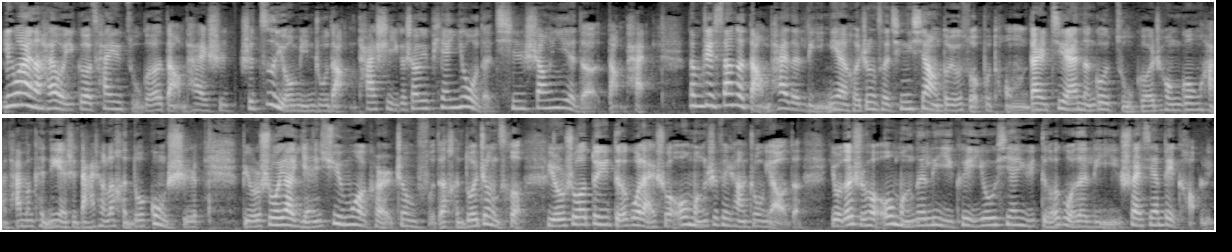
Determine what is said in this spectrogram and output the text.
另外呢，还有一个参与组阁的党派是是自由民主党，它是一个稍微偏右的亲商业的党派。那么这三个党派的理念和政策倾向都有所不同，但是既然能够组阁成功哈，他们肯定也是达成了很多共识。比如说要延续默克尔政府的很多政策，比如说对于德国来说，欧盟是非常重要的，有的时候欧盟的利益可以优先于德国的利益，率先被考虑。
